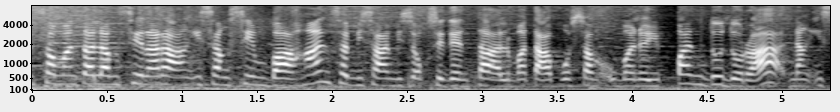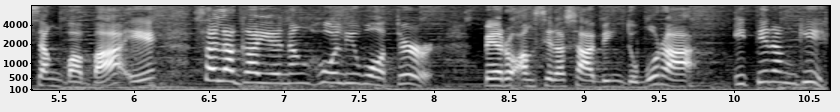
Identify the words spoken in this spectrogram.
Pansamantalang sinara ang isang simbahan sa Misamis Occidental matapos ang umano'y pandudura ng isang babae sa lagayan ng holy water. Pero ang sinasabing dumura, itinanggi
